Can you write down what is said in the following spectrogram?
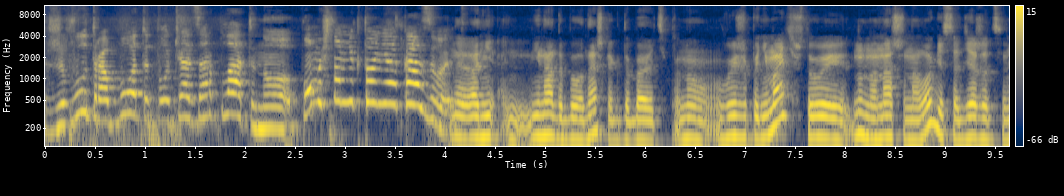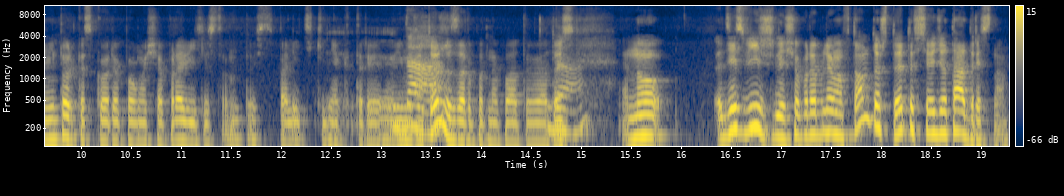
живут, работают, получают зарплаты, но помощь нам никто не оказывает. Э, они, не надо было, знаешь, как добавить, типа, ну вы же понимаете, что вы, ну на наши налоги содержится не только скорая помощь, а правительство, ну, то есть политики некоторые, им да. же тоже заработная плата, а, да. то есть, но здесь, видишь ли, еще проблема в том, то, что это все идет адресно.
